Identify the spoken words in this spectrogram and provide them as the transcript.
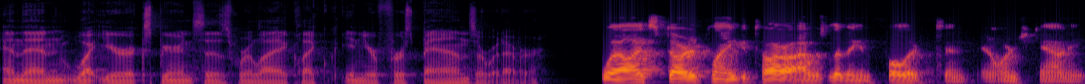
and then what your experiences were like, like in your first bands or whatever. Well, I started playing guitar. I was living in Fullerton in Orange County.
